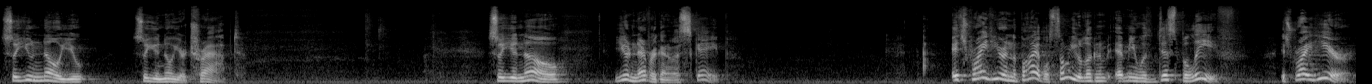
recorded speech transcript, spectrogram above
So you know you, so you know you're trapped. So you know you're never going to escape. It's right here in the Bible. Some of you are looking at me with disbelief. It's right here.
